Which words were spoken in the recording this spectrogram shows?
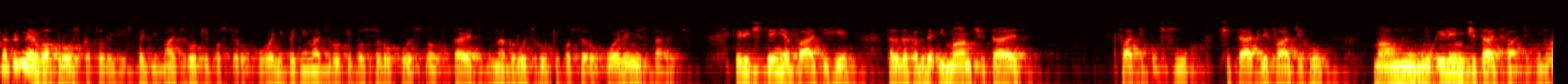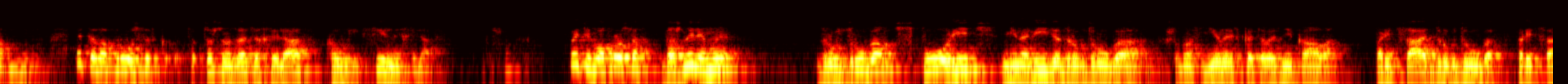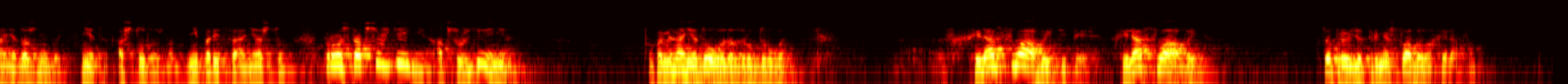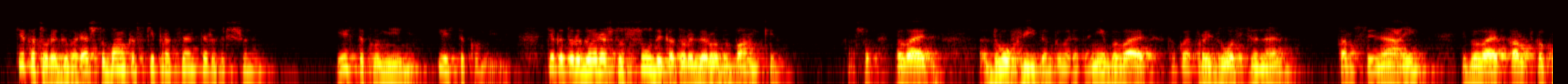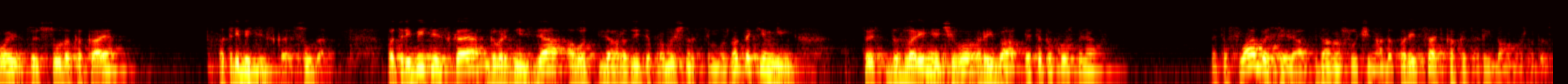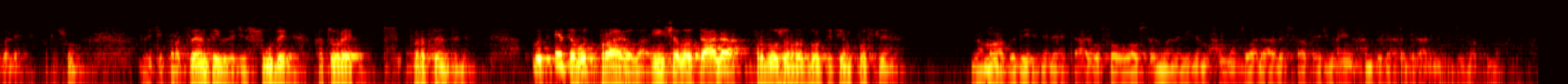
Например, вопрос, который есть. Поднимать руки после руку, а не поднимать руки после руку и снова ставить на грудь руки после руку или не ставить. Или чтение фатихи, тогда, когда имам читает фатиху вслух. Читать ли фатиху маамуму или не читать фатиху маамуму. Это вопросы, то, что называется хиляф кавы, сильный хиляф. Хорошо? В этих вопросах должны ли мы друг с другом спорить, ненавидя друг друга, чтобы у нас ненависть какая-то возникала, порицать друг друга. Порицание должно быть? Нет. А что должно быть? Не порицание, а что? Просто обсуждение. Обсуждение. Упоминание доводов друг друга. Хиляф слабый теперь. Хиляф слабый. Кто приведет пример слабого хиляфа? Те, которые говорят, что банковские проценты разрешены. Есть такое мнение? Есть такое мнение. Те, которые говорят, что суды, которые берут в банке, хорошо, бывает двух видов, говорят они. Бывает какое? Производственное, карб и бывает карб какой, то есть суда какая? Потребительская суда. Потребительская, говорит, нельзя, а вот для развития промышленности можно. Вот такие мнения. То есть дозволение чего? Рыба. Это какой хиляф? Это слабый хиляф. В данном случае надо порицать, как это рыба можно дозволять. Хорошо? Вот эти проценты вот эти суды, которые с процентами. Вот это вот правило. Иншаллах та'аля, продолжим разбор этой темы после намаза, бейзни Аллах та'аля. Wa sallam на набина Мухаммаду, аля аля сахбе аджмаин. Алхамдулилlah, рабbil алямин. Джазакум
